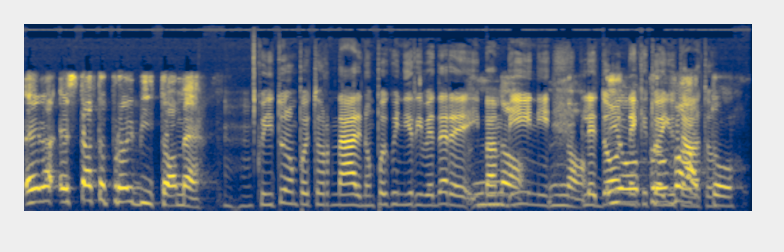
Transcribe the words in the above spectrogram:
Era, è stato proibito a me. Uh-huh. Quindi tu non puoi tornare, non puoi quindi rivedere i bambini, no, no. le donne che provato, tu hai aiutato?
